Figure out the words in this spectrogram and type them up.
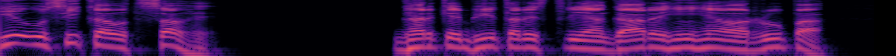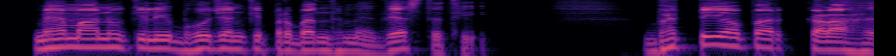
ये उसी का उत्सव है। घर के भीतर स्त्रियाँ गा रही हैं और रूपा मेहमानों के लिए भोजन के प्रबंध में व्यस्त थी। भट्टियों पर कड़ाह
